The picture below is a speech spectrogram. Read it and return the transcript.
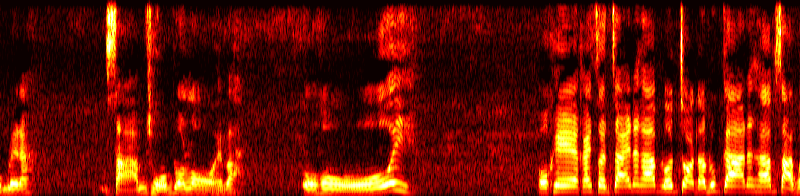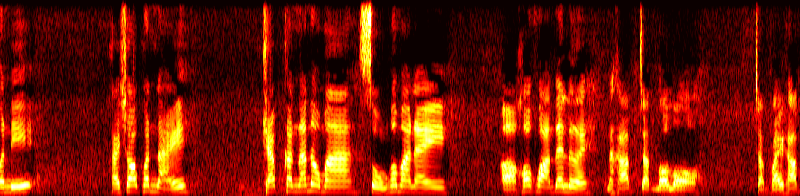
มเลยนะ 3 โฉมรอๆเห็นปะโอ้โห โอเค ใครสนใจนะครับ รถจอดดาวลูกกานะครับสามคันนี้ ใครชอบคันไหน แคปคันนั้นออกมาส่งเข้ามาในข้อความได้เลยนะครับ จัดรอๆ จัดไปครับ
